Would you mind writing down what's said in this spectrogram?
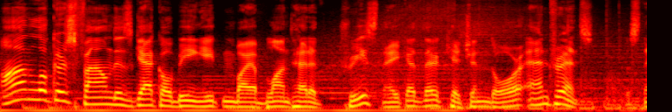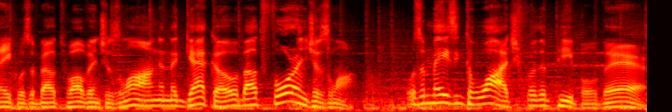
Onlookers found this gecko being eaten by a blunt headed tree snake at their kitchen door entrance. The snake was about 12 inches long and the gecko about 4 inches long. It was amazing to watch for the people there.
